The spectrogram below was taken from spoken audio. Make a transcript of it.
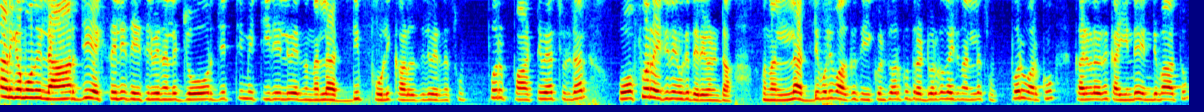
കാണിക്കാൻ പോകുന്നത് ലാർജ് എക്സൽ സൈസിൽ വരുന്ന നല്ല ജോർജറ്റ് മെറ്റീരിയലിൽ വരുന്ന നല്ല അടിപൊളി കളേഴ്സിൽ വരുന്ന super party wear churidar offer റേറ്റിൽ നിങ്ങൾക്ക് തരികയാണ് കേട്ടോ അപ്പോൾ നല്ല അടിപൊളി വർക്ക് സീക്വൻസ് വർക്കും ത്രെഡ് വർക്കും ഒക്കെ ആയിട്ട് നല്ല സൂപ്പർ വർക്കും കാര്യങ്ങൾ വരുന്നത് കൈയിന്റെ എൻഡ് ഭാഗത്തും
